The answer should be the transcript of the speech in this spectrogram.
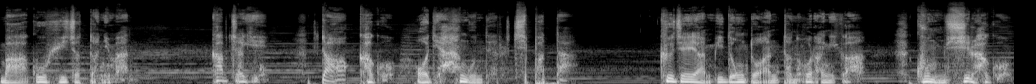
마구 휘젓더니만 갑자기 떡 하고 어디 한 군데를 짚었다. 그제야 미동도 않던 호랑이가 굼실하고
